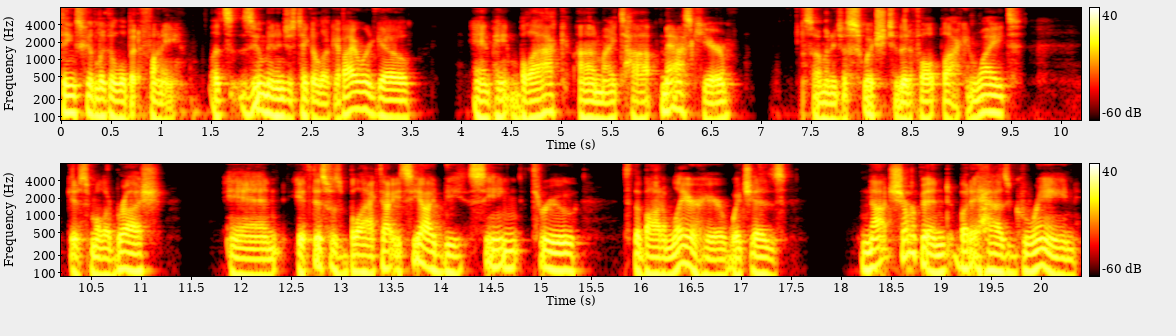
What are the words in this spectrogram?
things could look a little bit funny. Let's zoom in and just take a look. If I were to go and paint black on my top mask here, so I'm going to just switch to the default black and white, get a smaller brush. And if this was blacked out, you see I'd be seeing through to the bottom layer here, which is not sharpened, but it has grain.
